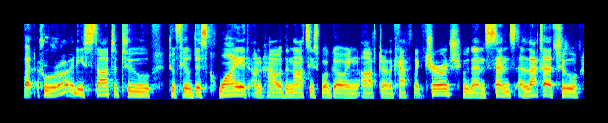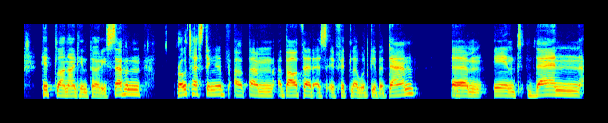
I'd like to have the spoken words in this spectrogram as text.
but who already started to to feel disquiet on how the nazis were going after the catholic church who then sends a letter to hitler 1937 protesting um, about that as if hitler would give a damn um, and then,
